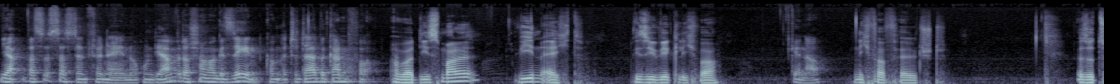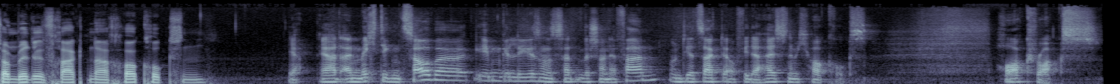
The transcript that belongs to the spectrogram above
Ja, was ist das denn für eine Erinnerung? Die haben wir doch schon mal gesehen. Kommt mir total bekannt vor. Aber diesmal wie in echt. Wie sie wirklich war. Genau. Nicht verfälscht. Also Tom Riddle fragt nach Horcruxen. Ja, er hat einen mächtigen Zauber eben gelesen, das hatten wir schon erfahren. Und jetzt sagt er auch, wie der heißt, nämlich Horcrux. Horcrux.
